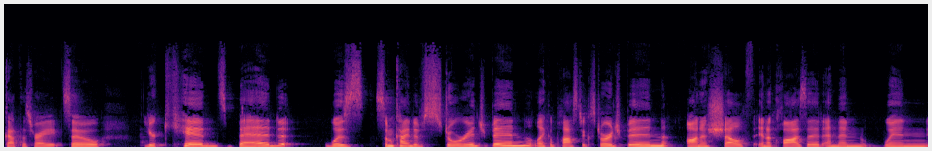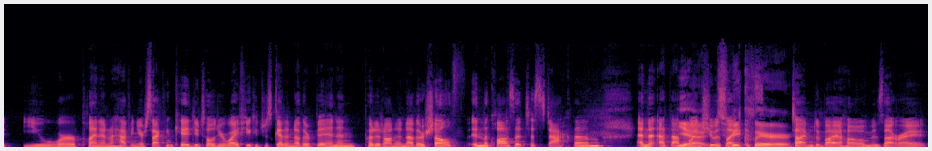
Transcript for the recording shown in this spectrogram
got this right. So your kid's bed was some kind of storage bin, like a plastic storage bin on a shelf in a closet. And then when you were planning on having your second kid, you told your wife you could just get another bin and put it on another shelf in the closet to stack them. And at that Yeah, point, she was like, clear- "It's time to buy a home. Is that right?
